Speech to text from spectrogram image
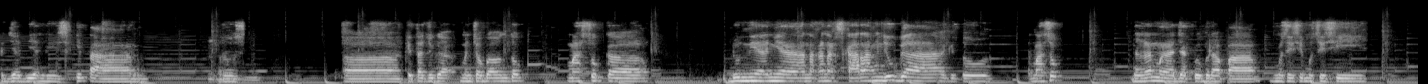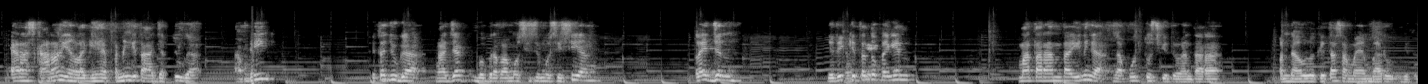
kejadian di sekitar, terus uh, kita juga mencoba untuk masuk ke dunianya anak-anak sekarang juga gitu. Termasuk dengan mengajak beberapa musisi-musisi era sekarang yang lagi happening kita ajak juga. Tapi kita juga ngajak beberapa musisi-musisi yang legend. Jadi kita tuh pengen mata rantai ini nggak nggak putus gitu antara pendahulu kita sama yang baru gitu.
